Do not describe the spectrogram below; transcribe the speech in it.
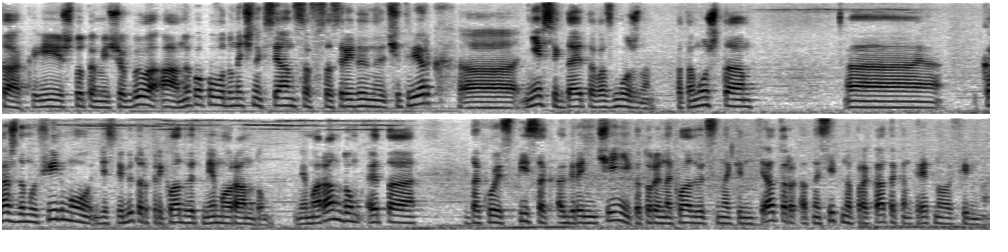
Так, и что там еще было? А, ну и по поводу ночных сеансов со среды на четверг. э, Не всегда это возможно, потому что э, каждому фильму дистрибьютор прикладывает меморандум. Меморандум – это такой список ограничений, которые накладываются на кинотеатр относительно проката конкретного фильма.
